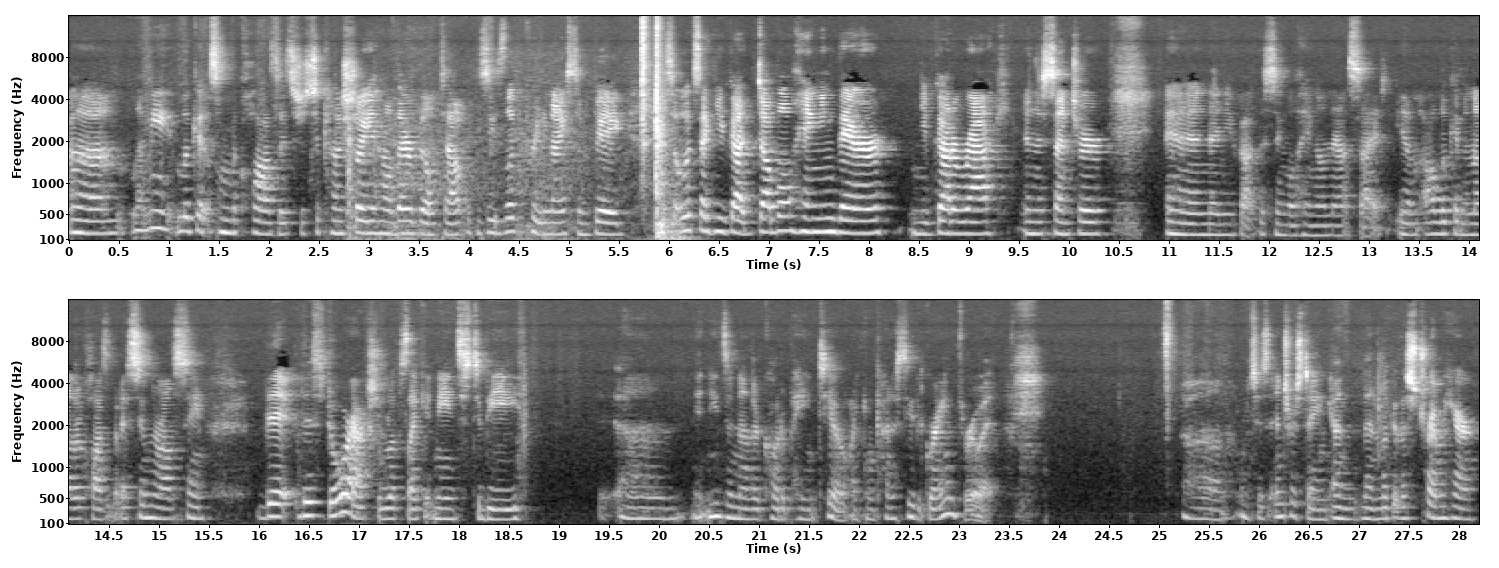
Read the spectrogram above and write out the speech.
Um, let me look at some of the closets just to kind of show you how they're built out because these look pretty nice and big. So it looks like you've got double hanging there, and you've got a rack in the center, and then you've got the single hang on that side. You know, I'll look at another closet, but I assume they're all the same. The, this door actually looks like it needs to be um, it needs another coat of paint too. I can kind of see the grain through it, uh, which is interesting. And then look at this trim here.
